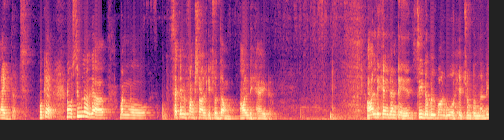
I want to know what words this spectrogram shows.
like that. Okay? సిమిలర్గా మనము సెకండ్ ఫంక్షనాలిటీ చూద్దాం. ఆల్డిహైడ్ ఆల్డిహైడ్ అంటే సి డబుల్ బాండ్ ఓహెచ్ ఉంటుందండి.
